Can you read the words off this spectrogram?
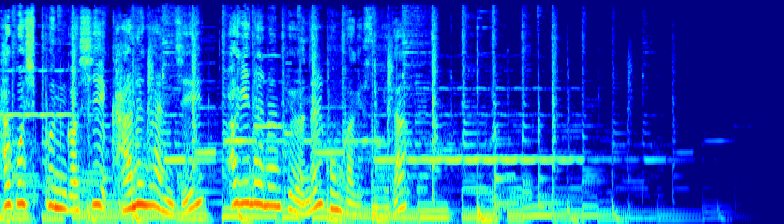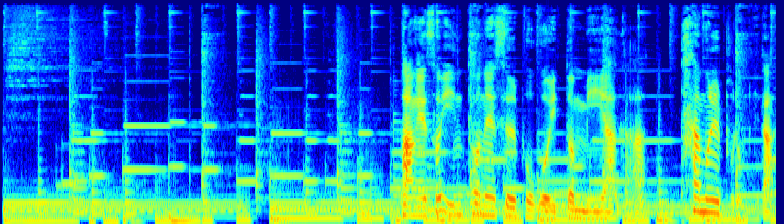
하고 싶은 것이 가능한지 확인하는 표현을 공부하겠습니다. 방에서 인터넷을 보고 있던 미아가 탐을 부릅니다.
